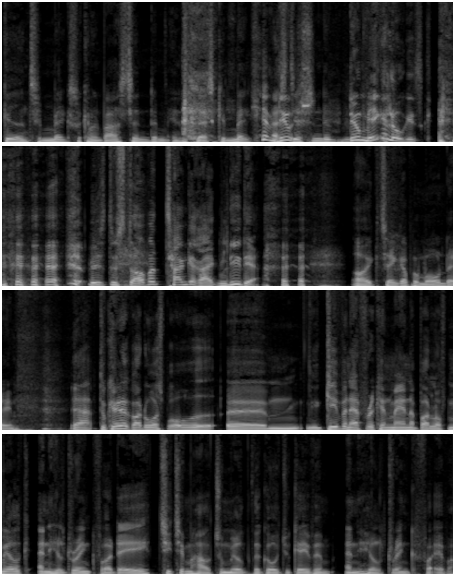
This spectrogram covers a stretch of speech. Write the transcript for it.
geden til mælk, så kan man bare sende dem en flaske mælk. Jamen, det er jo- sådan, det, Det er jo mega logisk. Hvis du stopper tankerækken lige der. Og ikke tænker på morgendagen. Ja, du kender godt ordsproget. Øhm, give an African man a bottle of milk, and he'll drink for a day. Teach him how to milk the goat you gave him, and he'll drink forever.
